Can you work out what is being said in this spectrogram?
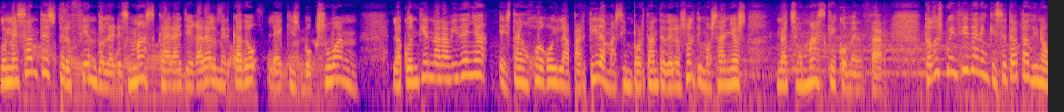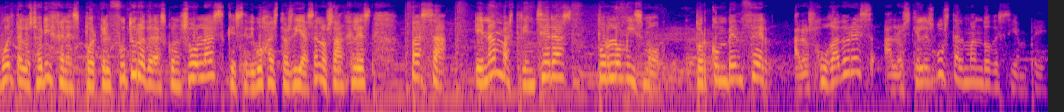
Un mes antes, pero 100 dólares más cara, llegará al mercado la Xbox One. La contienda navideña está en juego y la partida más importante de los últimos años no ha hecho más que comenzar. Todos coinciden en que se trata de una vuelta a los orígenes, porque el futuro de las consolas, que se dibuja estos días en Los Ángeles, pasa en ambas trincheras por lo mismo, por convencer a los jugadores a los que les gusta el mando de siempre.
